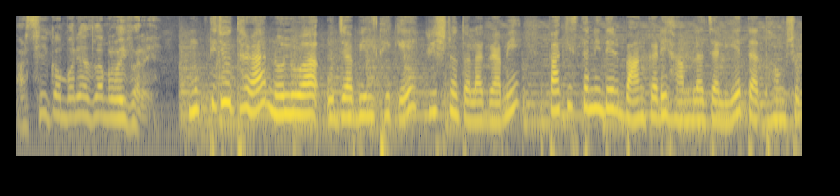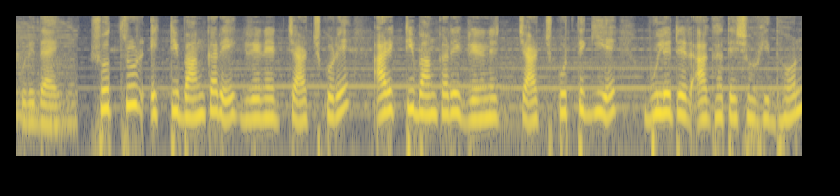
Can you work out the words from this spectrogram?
আর সি কোম্পানি আসলে আমরা ওই পারে। মুক্তিযোদ্ধারা নলুয়া, উজাবিল থেকে কৃষ্ণতলা গ্রামে পাকিস্তানিদের বাংকারে হামলা চালিয়ে তা ধ্বংস করে দেয়। শত্রুর একটি বাংকারে গ্রেনেড চার্জ করে আরেকটি বাংকারে গ্রেনেড চার্জ করতে গিয়ে বুলেটের আঘাতে শহীদ হন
